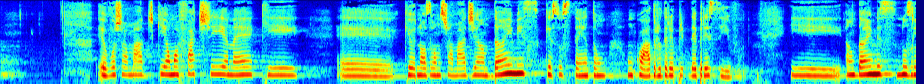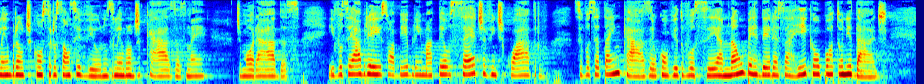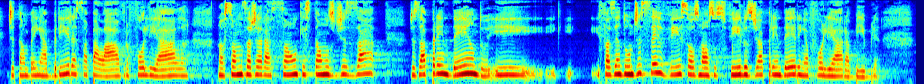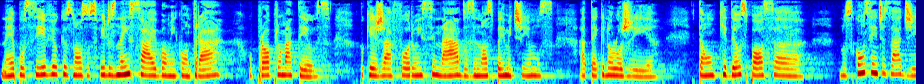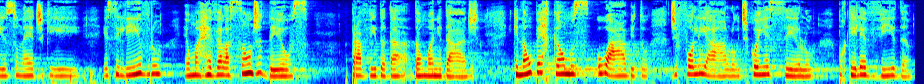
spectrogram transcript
eu vou chamar de que é uma fatia, né, que é, que nós vamos chamar de andaimes que sustentam um quadro depressivo. E andaimes nos lembram de construção civil, nos lembram de casas, né? De moradas. E você abre aí sua Bíblia em Mateus 7, 24. Se você está em casa, eu convido você a não perder essa rica oportunidade de também abrir essa palavra, folheá-la. Nós somos a geração que estamos desa desaprendendo e, e, e, fazendo um desserviço aos nossos filhos de aprenderem a folhear a Bíblia. Né? É possível que os nossos filhos nem saibam encontrar o próprio Mateus, porque já foram ensinados e nós permitimos a tecnologia. Então, que Deus possa nos conscientizar disso, né, de que esse livro é uma revelação de Deus para a vida da, da humanidade que não percamos o hábito de folheá-lo, de conhecê-lo, porque ele é vida.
